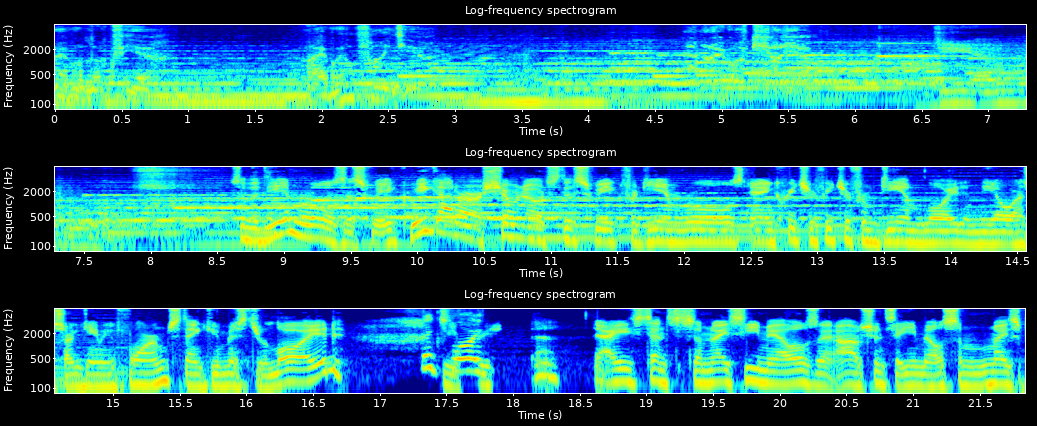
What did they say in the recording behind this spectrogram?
I will look for you. I will find you. And I will kill you. So the DM rules this week. We got our show notes this week for DM rules and creature feature from DM Lloyd in the OSR gaming forums. Thank you, Mr. Lloyd. Thanks, We Lloyd. He sent some nice emails. and I shouldn't say emails, some nice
